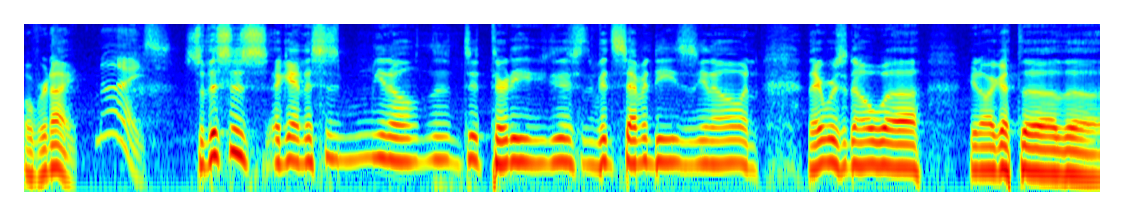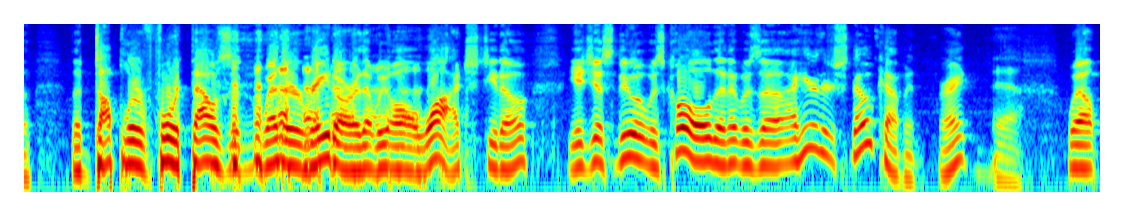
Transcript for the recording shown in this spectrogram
overnight. Nice. So this is again, this is you know the thirty mid seventies, you know, and there was no, uh, you know, I got the the the Doppler four thousand weather radar that we all watched. You know, you just knew it was cold, and it was. Uh, I hear there's snow coming, right? Yeah. Well,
